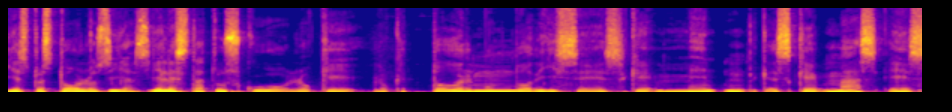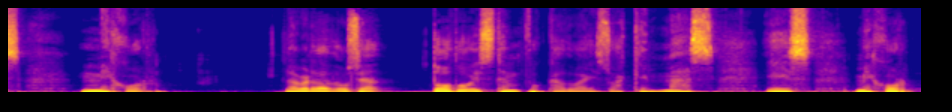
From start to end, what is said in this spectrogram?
Y esto es todos los días. Y el status quo, lo que, lo que todo el mundo dice es que, es que más es mejor. La verdad, o sea, todo está enfocado a eso, a que más es mejor.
